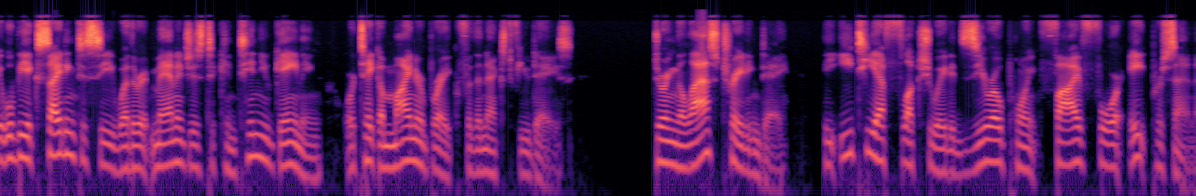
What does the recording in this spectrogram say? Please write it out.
It will be exciting to see whether it manages to continue gaining or take a minor break for the next few days. During the last trading day, the ETF fluctuated 0.548%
